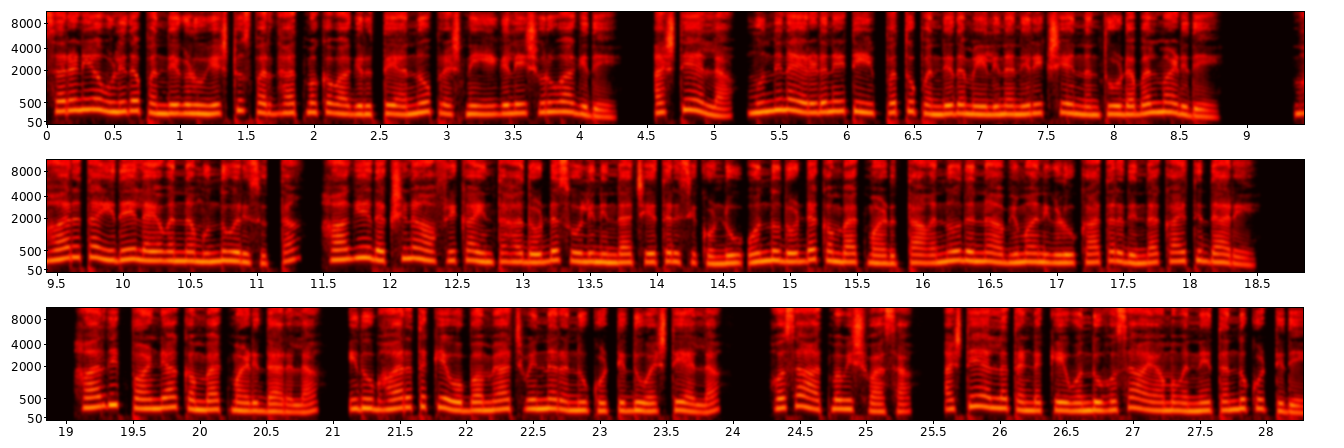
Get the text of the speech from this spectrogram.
ಸರಣಿಯ ಉಳಿದ ಪಂದ್ಯಗಳು ಎಷ್ಟು ಸ್ಪರ್ಧಾತ್ಮಕವಾಗಿರುತ್ತೆ ಅನ್ನೋ ಪ್ರಶ್ನೆ ಈಗಲೇ ಶುರುವಾಗಿದೆ. ಅಷ್ಟೇ ಅಲ್ಲ, ಮುಂದಿನ ಎರಡನೇ ಟಿ ಇಪ್ಪತ್ತು ಪಂದ್ಯದ ಮೇಲಿನ ನಿರೀಕ್ಷೆಯನ್ನಂತೂ ಡಬಲ್ ಮಾಡಿದೆ. ಭಾರತ ಇದೇ ಲಯವನ್ನ ಮುಂದುವರಿಸುತ್ತಾ, ಹಾಗೇ ದಕ್ಷಿಣ ಆಫ್ರಿಕಾ ಇಂತಹ ದೊಡ್ಡ ಸೋಲಿನಿಂದ ಚೇತರಿಸಿಕೊಂಡು ಒಂದು ದೊಡ್ಡ ಕಂಬ್ಯಾಕ್ ಮಾಡುತ್ತಾ ಅನ್ನೋದನ್ನ ಅಭಿಮಾನಿಗಳು ಕಾತರದಿಂದ ಕಾಯ್ತಿದ್ದಾರೆ. ಹಾರ್ದಿಕ್ ಪಾಂಡ್ಯ ಕಂಬ್ಯಾಕ್ ಮಾಡಿದ್ದಾರಲ್ಲ, ಇದು ಭಾರತಕ್ಕೆ ಒಬ್ಬ ಮ್ಯಾಚ್ ವಿನ್ನರ್ ಅನ್ನು ಕೊಟ್ಟಿದ್ದು ಅಷ್ಟೇ ಅಲ್ಲ, ಹೊಸ ಆತ್ಮವಿಶ್ವಾಸ, ಅಷ್ಟೇ ಅಲ್ಲ ತಂಡಕ್ಕೆ ಒಂದು ಹೊಸ ಆಯಾಮವನ್ನೇ ತಂದುಕೊಟ್ಟಿದೆ.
